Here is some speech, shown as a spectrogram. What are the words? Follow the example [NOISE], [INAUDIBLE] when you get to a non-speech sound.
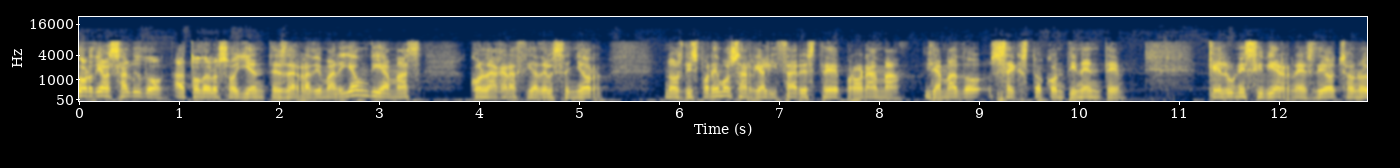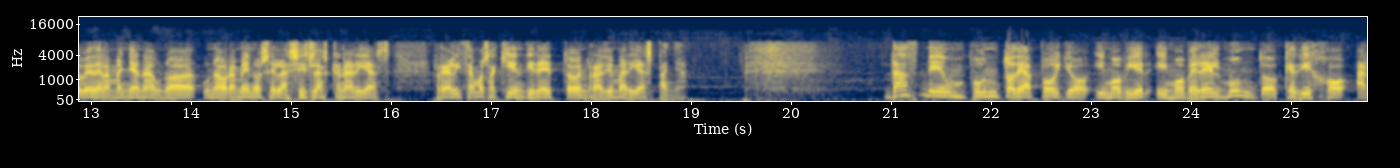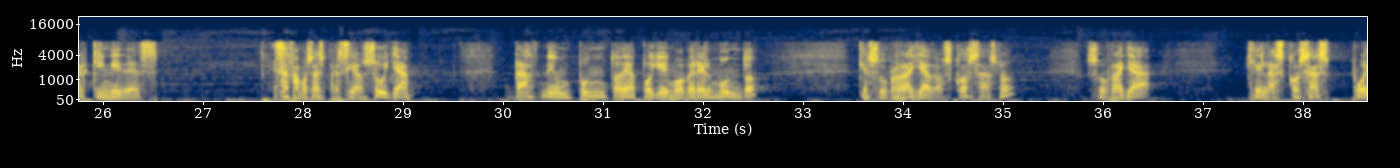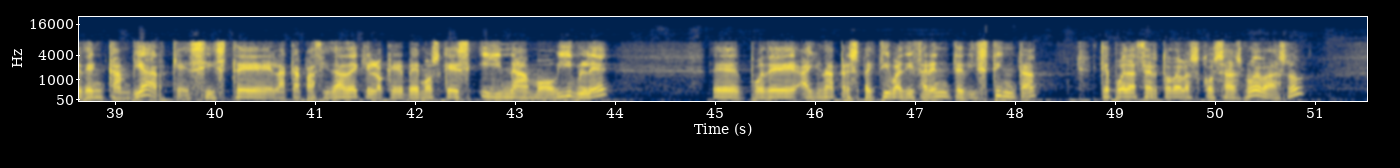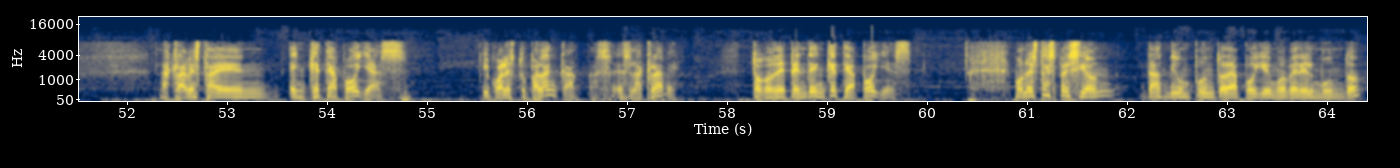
Cordial saludo a todos los oyentes de Radio María. Un día más, con la gracia del Señor, nos disponemos a realizar este programa llamado Sexto Continente, que lunes y viernes de 8 a 9 de la mañana, una, hora menos, en las Islas Canarias, realizamos aquí en directo en Radio María España. Dadme un punto de apoyo y, y moveré el mundo, que dijo Arquímedes. Esa famosa expresión suya, dadme un punto de apoyo y moveré el mundo, que subraya dos cosas, ¿no? Subraya que las cosas pueden cambiar, que existe la capacidad de que lo que vemos que es inamovible, eh, puede, hay una perspectiva diferente, distinta, que puede hacer todas las cosas nuevas, ¿no? La clave está en, en qué te apoyas y cuál es tu palanca, es la clave. Todo depende en qué te apoyes. Bueno, esta expresión, dadme un punto de apoyo y mover el mundo,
